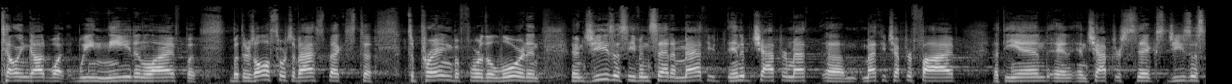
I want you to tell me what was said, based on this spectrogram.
telling God what we need in life, but, but there's all sorts of aspects to, to praying before the Lord. And, and Jesus even said in Matthew, end of chapter, Matthew, uh, Matthew chapter 5, at the end, and, and chapter 6, Jesus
